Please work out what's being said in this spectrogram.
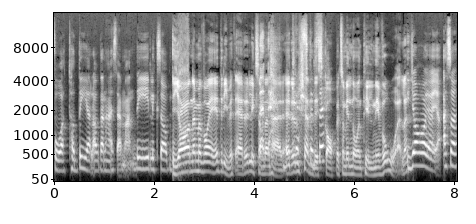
få ta del av den här stämman. Det är liksom, Ja, nej men vad är drivet? Är det liksom den här, är det kändisskapet som vill nå en till nivå eller? ja ja ja. Alltså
